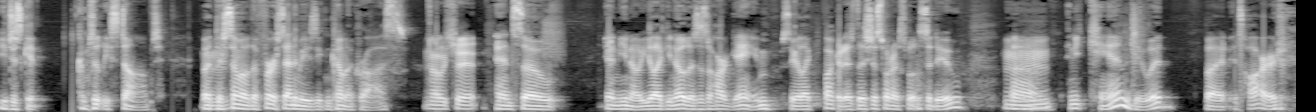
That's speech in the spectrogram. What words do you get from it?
you just get completely stomped. But Mhm. there's some of the first enemies you can come across, No shit. and so. And you know, you're like, you know, this is a hard game, so you're like, "Fuck it, is this just what I'm supposed to do?" Mhm. Um, and you can do it, but it's hard.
